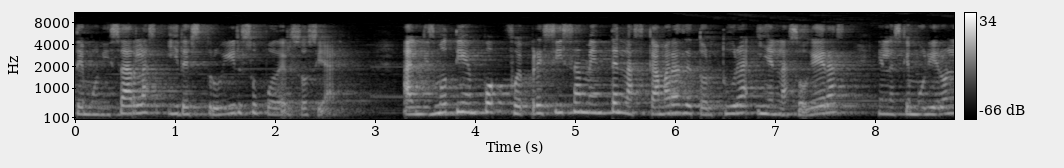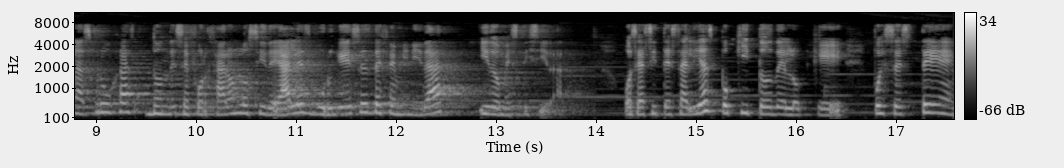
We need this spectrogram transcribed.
demonizarlas y destruir su poder social. Al mismo tiempo, fue precisamente en las cámaras de tortura y en las hogueras en las que murieron las brujas donde se forjaron los ideales burgueses de feminidad y domesticidad. O sea, si te salías poquito de lo que pues este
